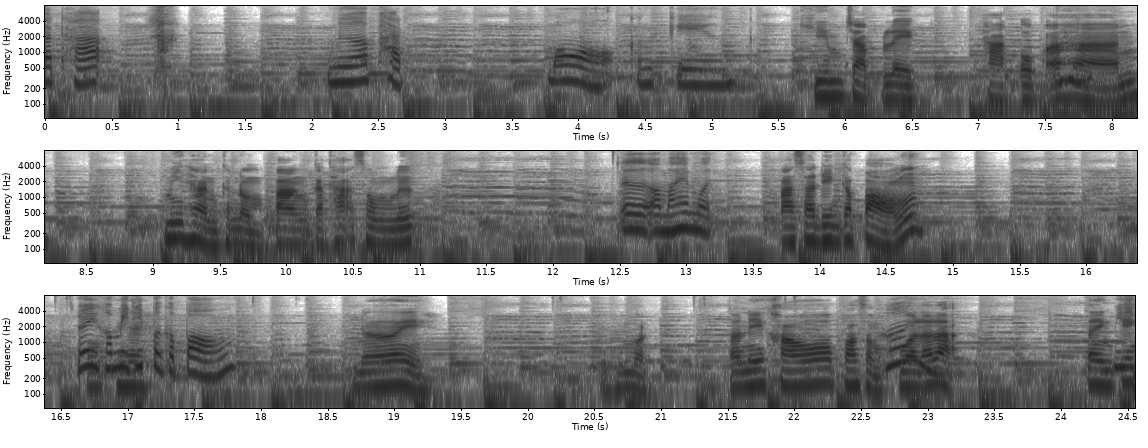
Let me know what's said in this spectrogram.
กระทะ เนื้อผัด หม้อกางเกง ครีมจับเหล็ก ถาดอบอาหาร มีดหั่นขนมปังกระทะทรงลึก เออ เอามาให้หมด ปลาซาดินกระป๋อง เฮ้ยโอเค เขามีที่เปิดกระป๋อง เนยอยู่ทั้งหมด ตอนนี้เขาพอสมควรแล้วล่ะ แต่กางเกง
